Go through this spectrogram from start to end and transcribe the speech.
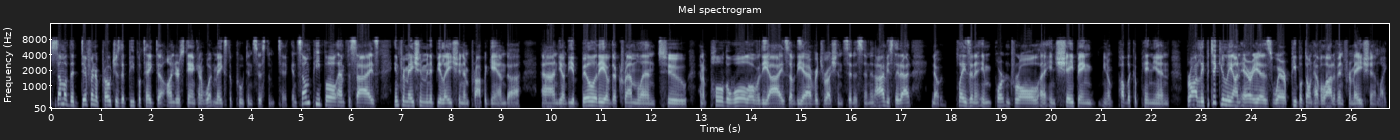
some of the different approaches that people take to understand kind of what makes the Putin system tick. And some people emphasize information manipulation and propaganda and you know the ability of the Kremlin to kind of pull the wool over the eyes of the average Russian citizen. And obviously that you know plays an important role uh, in shaping, you know, public opinion broadly, particularly on areas where people don't have a lot of information, like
